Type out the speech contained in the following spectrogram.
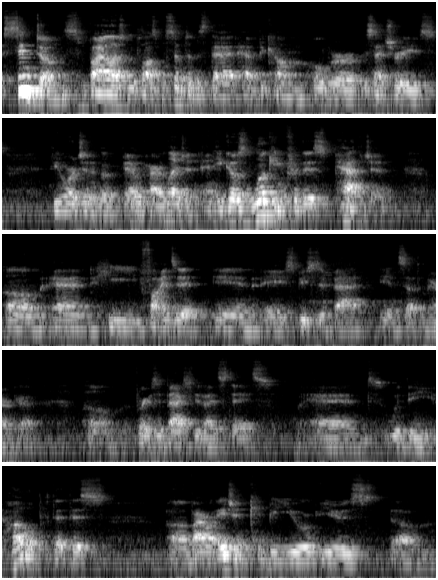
symptoms, biologically plausible symptoms that have become over the centuries the origin of the vampire legend. And he goes looking for this pathogen, um, and he finds it in a species of bat in South America, um, brings it back to the United States, and with the hope that this uh, viral agent can be used um,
